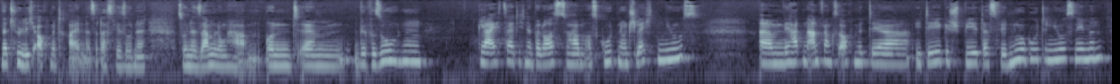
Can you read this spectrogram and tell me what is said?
natürlich auch mit rein. Also, dass wir so eine, so eine Sammlung haben. Und ähm, wir versuchen gleichzeitig eine Balance zu haben aus guten und schlechten News. Ähm, wir hatten anfangs auch mit der Idee gespielt, dass wir nur gute News nehmen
